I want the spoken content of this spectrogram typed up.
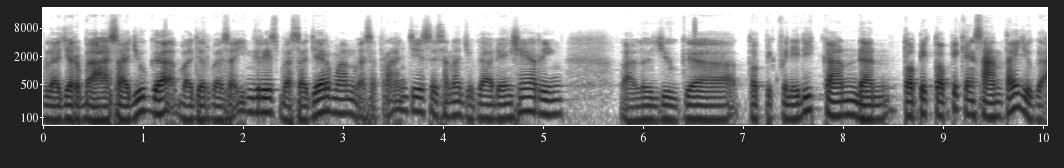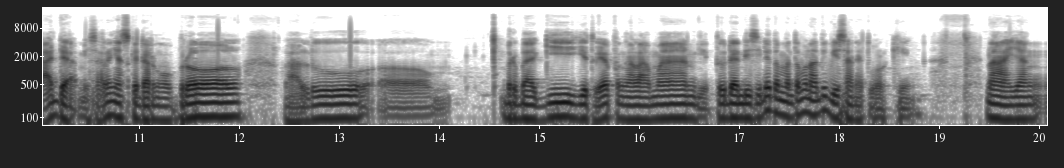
belajar bahasa juga, belajar bahasa Inggris, bahasa Jerman, bahasa Prancis, di sana juga ada yang sharing. Lalu juga topik pendidikan dan topik-topik yang santai juga ada, misalnya yang sekedar ngobrol, lalu um, berbagi gitu ya pengalaman gitu. Dan di sini teman-teman nanti bisa networking. Nah, yang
